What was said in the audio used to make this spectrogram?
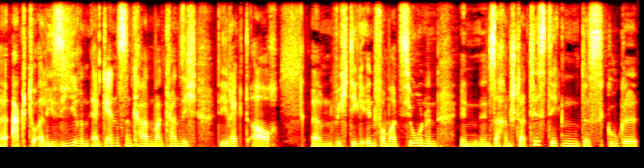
äh, aktualisieren, ergänzen kann. Man kann sich direkt auch ähm, wichtige Informationen in, in Sachen Statistiken des Google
